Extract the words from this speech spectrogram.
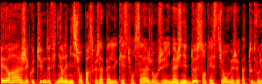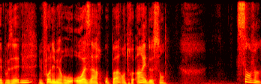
Et Nora, j'ai coutume de finir l'émission par ce que j'appelle les questions sages. Donc j'ai imaginé 200 questions, mais je vais pas toutes vous les poser. Mhm. Il me faut un numéro, au hasard ou pas, entre 1 et 200. 120.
